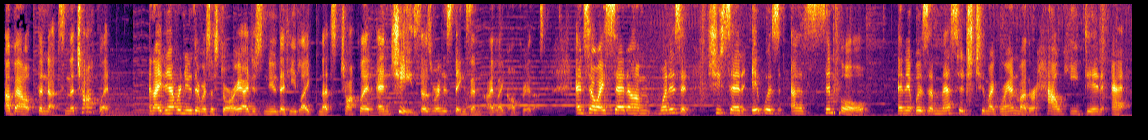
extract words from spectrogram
about the nuts and the chocolate and I never knew there was a story. I just knew that he liked nuts, chocolate, and cheese. Those were his things, and I like all three of those. And so I said, um, What is it? She said, It was a symbol and it was a message to my grandmother how he did at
